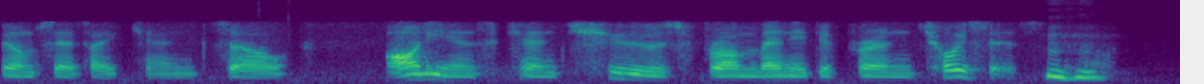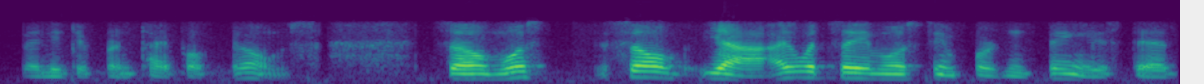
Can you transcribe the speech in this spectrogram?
films as I can, so audience can choose from many different choices, you mm-hmm. know, many different type of films. So most, so yeah, I would say most important thing is that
